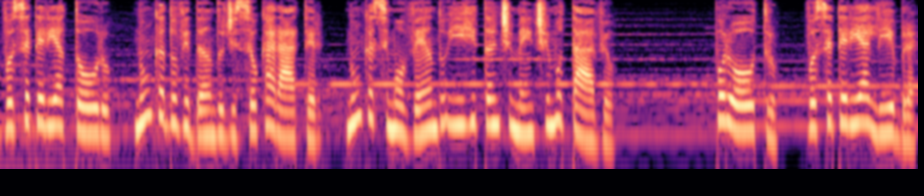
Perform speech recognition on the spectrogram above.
você teria touro, nunca duvidando de seu caráter, nunca se movendo e irritantemente imutável. Por outro, você teria Libra,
